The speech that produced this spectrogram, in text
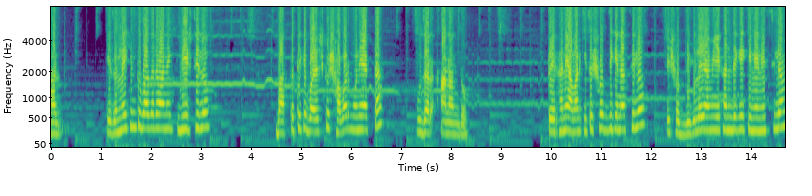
আর এজন্যই কিন্তু বাজারে অনেক ভিড় ছিল। বাচ্চা থেকে বয়স্ক সবার মনে একটা পূজার আনন্দ। তো এখানে আমার কিছু সবজি কেনার ছিল। সেই সবজিগুলোই আমি এখান থেকে কিনে নিচ্ছিলাম।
